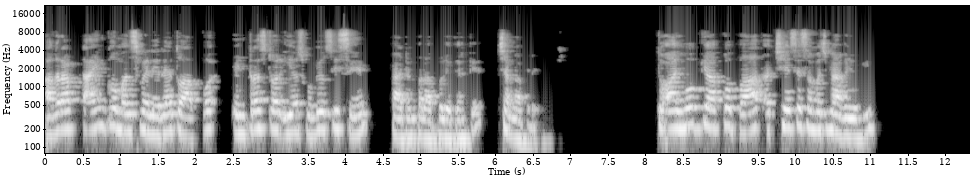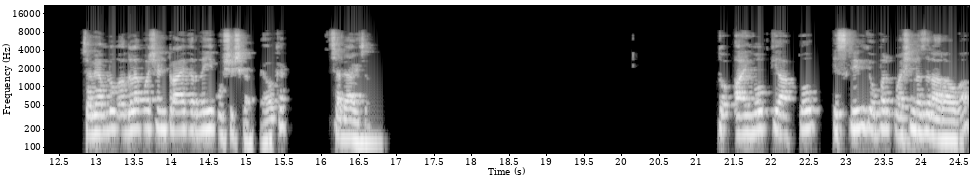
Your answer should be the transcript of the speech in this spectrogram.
अगर आप टाइम को मंथ्स में ले रहे हैं तो आपको इंटरेस्ट और ईयर्स को भी उसी सेम पैटर्न पर आपको लेकर के चलना पड़ेगा। तो आई होप कि आपको बात अच्छे से समझ में आ गई होगी। चले हम लोग अगला क्वेश्चन ट्राई करने की कोशिश करते हैं ओके चले आगे चलते तो आई होप कि आपको स्क्रीन के ऊपर क्वेश्चन नज़र आ रहा होगा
